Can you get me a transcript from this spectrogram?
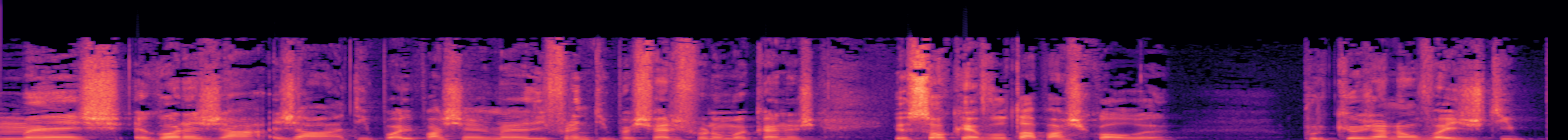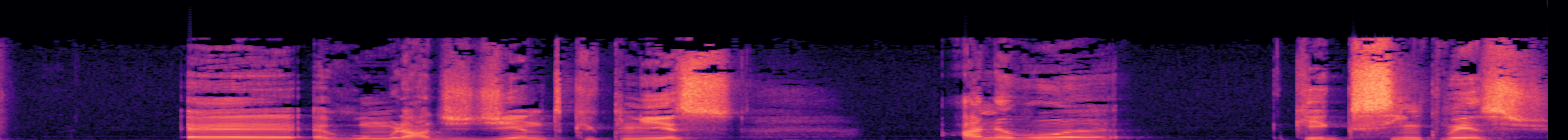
Mas agora já, já tipo, olho para as cenas de maneira diferente. Tipo, as férias foram bacanas. Eu só quero voltar para a escola porque eu já não vejo, tipo, uh, aglomerados de gente que conheço há na boa, que 5 meses.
